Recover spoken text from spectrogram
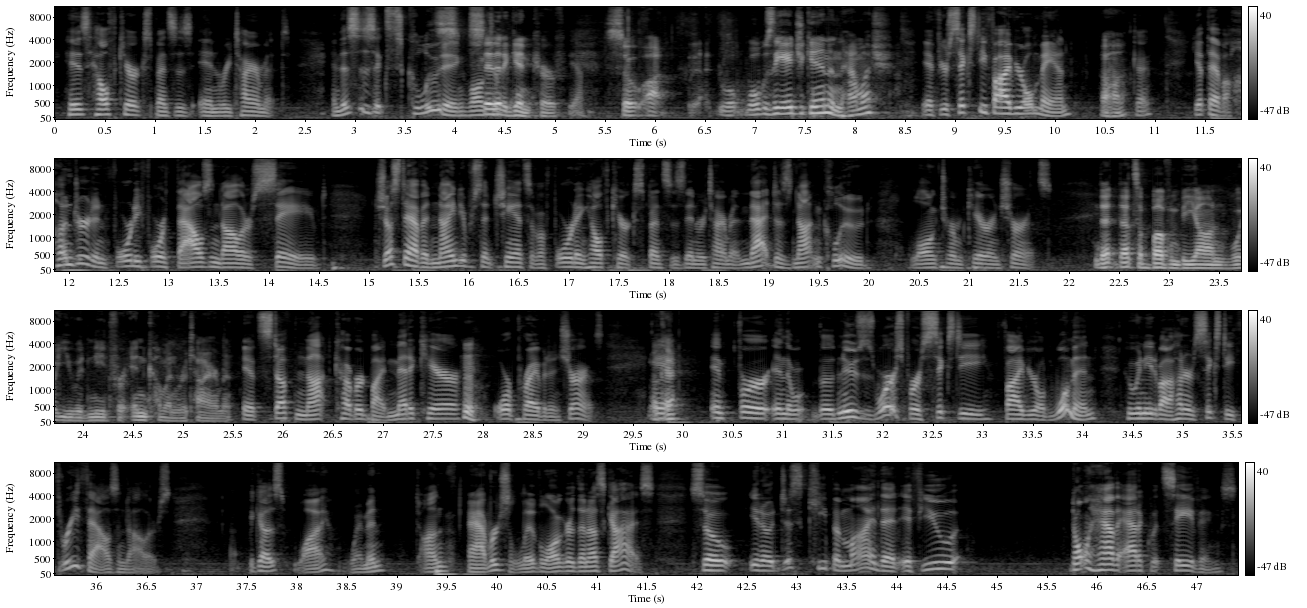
his health care expenses in retirement. And this is excluding long Say that again, Curve. Yeah. So, uh, what was the age again and how much? If you're 65 year old man, Uh huh. okay, you have to have $144,000 saved just to have a 90% chance of affording health care expenses in retirement. And that does not include long term care insurance. That that's above and beyond what you would need for income in retirement. It's stuff not covered by Medicare hmm. or private insurance. Okay. And, and for in the the news is worse for a 65 year old woman who would need about 163 thousand dollars. Because why? Women on average live longer than us guys. So you know, just keep in mind that if you don't have adequate savings,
